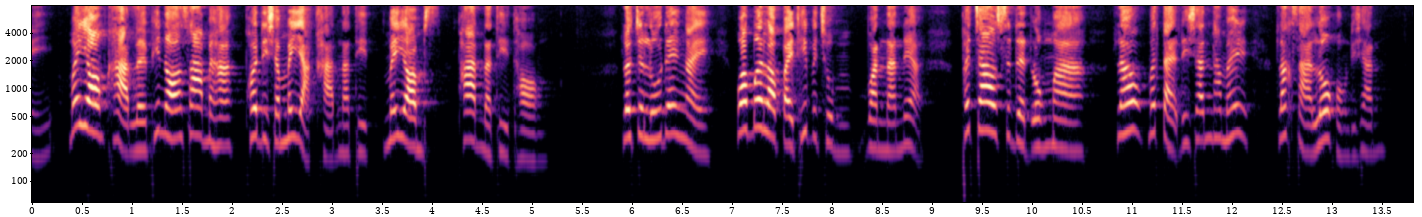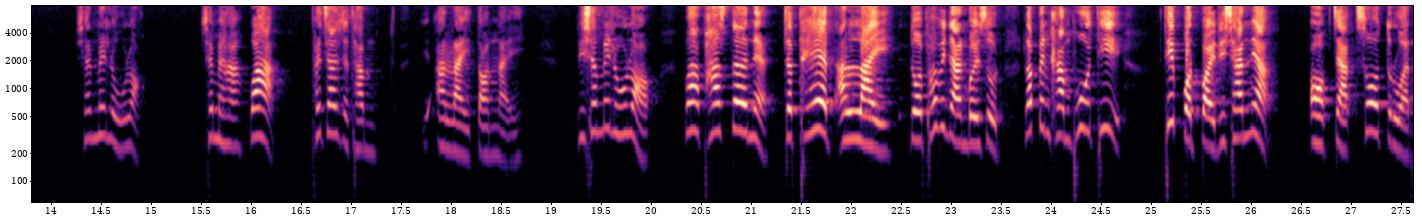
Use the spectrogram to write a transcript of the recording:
นี้ ไม่ยอมขาดเลยพี่น้องทราบไหมคะเพราะดิฉันไม่อยากขาดนาทีไม่ยอมพลาดนาทีทอง เราจะรู้ได้ไง ว่าเมื่อเราไปที่ประชุมวันนั้นเนี่ย พระเจ้าเสด็จลงมา แล้วมาแตะดิฉันทำให้รักษาโรคของดิฉัน ฉันไม่รู้หรอก ใช่ไหมคะว่าพระเจ้าจะทำอะไรตอนไหน ดิฉันไม่รู้หรอกว่าพาสเตอร์เนี่ยจะเทศอะไรโดยพระวิญญาณบริสุทธิ์แล้วเป็นคำพูดที่ที่ปลดปล่อยดิฉันเนี่ยออกจากโซ่ตรวน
